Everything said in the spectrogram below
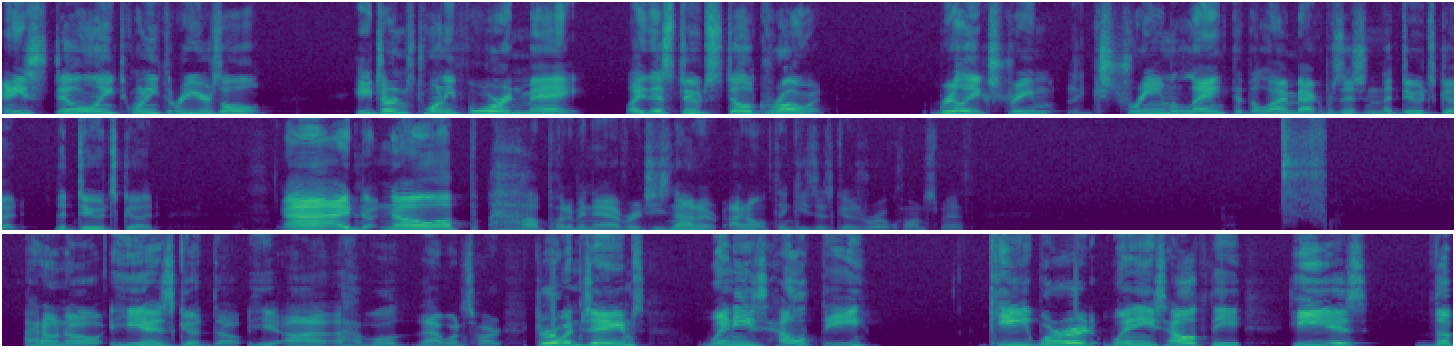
and he's still only 23 years old. He turns 24 in May. Like this dude's still growing. Really extreme, extreme length at the linebacker position. The dude's good. The dude's good. Uh, I no, I'll I'll put him in average. He's not. I don't think he's as good as Roquan Smith. I don't know. He is good though. He uh well that one's hard. Derwin James, when he's healthy, key word, when he's healthy, he is the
